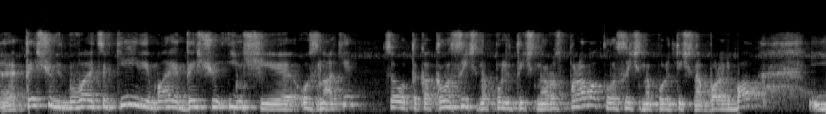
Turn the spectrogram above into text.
Е, Те, що відбувається в Києві, має дещо інші ознаки. Це от така класична політична розправа, класична політична боротьба. І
